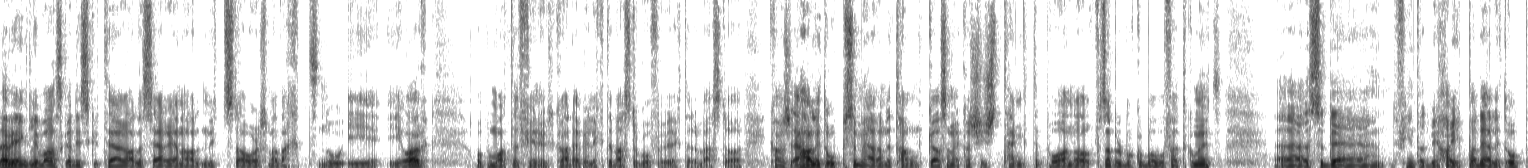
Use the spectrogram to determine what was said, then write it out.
Der vi egentlig bare skal diskutere alle seriene og alt nytt Star Wars som har vært nå i, i år. Og på en måte finne ut hva det er vi likte best, og hvorfor vi likte det best. Og kanskje, jeg har litt oppsummerende tanker som jeg kanskje ikke tenkte på når f.eks. Book of Boba Fett kom ut. Uh, så det er fint at vi hyper det litt opp.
